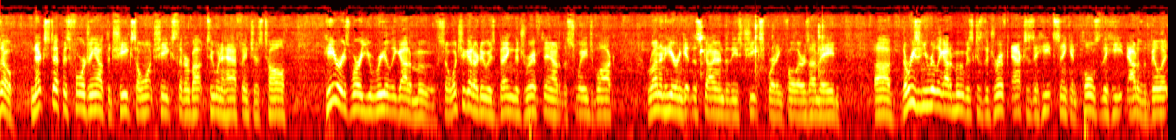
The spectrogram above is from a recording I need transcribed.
So next step is forging out the cheeks. I want cheeks that are about two and a half inches tall. Here is where you really got to move. So what you got to do is bang the drift in out of the swage block, run in here and get this guy under these cheek spreading fullers I made. Uh, the reason you really got to move is because the drift acts as a heat sink and pulls the heat out of the billet.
